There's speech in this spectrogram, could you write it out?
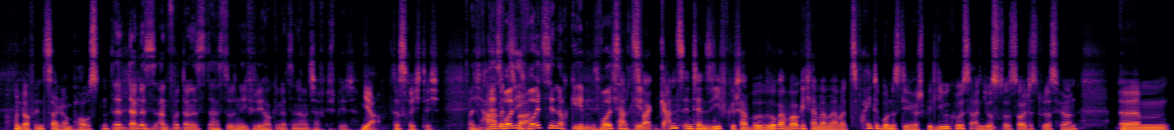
und auf Instagram posten. Dann, dann ist es Antwort, dann ist, hast du nie für die Hockey-Nationalmannschaft gespielt. Ja, das ist richtig. Ich, habe das wollte, ich zwar- wollte es dir noch geben. Ich wollte Ich es habe noch zwar geben. ganz intensiv geschafft, sogar wirklich haben wir mal zweite Bundesliga gespielt. Liebe Grüße an Justus, solltest du das hören. Ähm,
